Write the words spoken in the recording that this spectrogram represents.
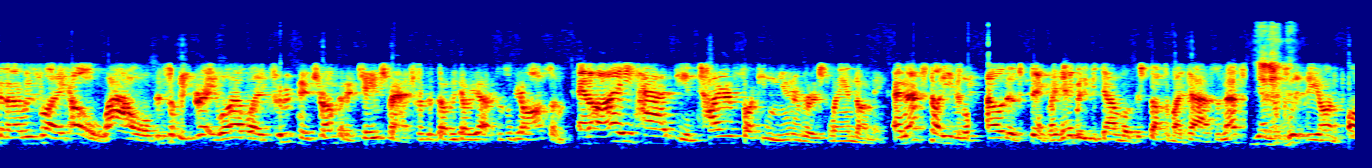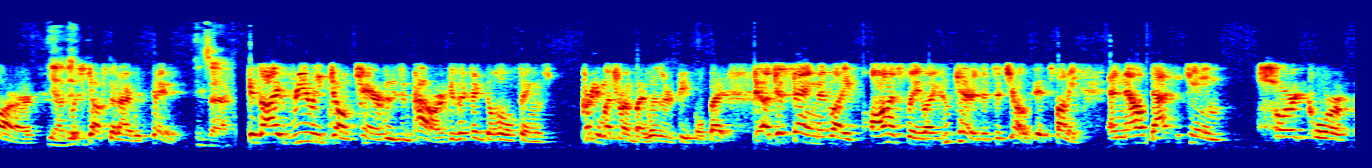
that I was like, oh wow, this will be great. We'll have like Putin and Trump in a cage match for the WWF. This will be awesome. And I had the entire fucking universe land on me, and that's not even out of sync. Like anybody could download the stuff in my past, and that's Yeah, that- completely on par Yeah, that- with stuff that I would think Exactly. because I really don't care who's in power because I think the whole thing's pretty much run by lizard people. But I'm just saying that, like, honestly, like, who cares? It's a joke. It's funny. And now that became hardcore,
